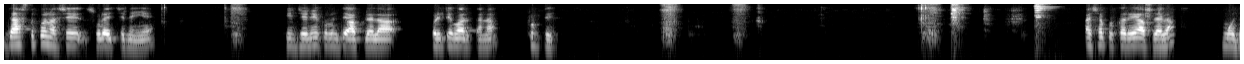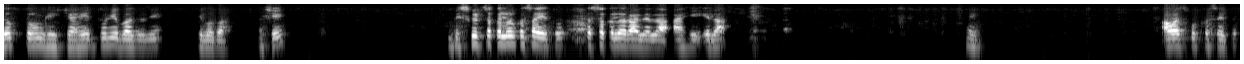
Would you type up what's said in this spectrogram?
जास्त पण असे सोडायचे नाहीये. की जेणेकरून ते आपल्याला पलटी मारताना फुटतील. अशा प्रकारे आपल्याला मोदक तळून घ्यायचे आहेत. दोन्ही बाजूने हे बघा असे बिस्किटचा कलर कसा येतो? तसा कलर आलेला आहे याला? आवाज खूप कसा येतो?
